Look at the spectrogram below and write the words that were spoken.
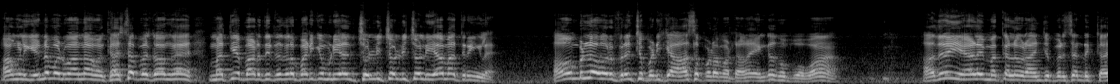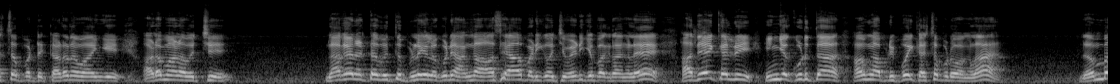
அவங்களுக்கு என்ன பண்ணுவாங்க? அவங்க கஷ்டப்பட்டவங்க மத்திய பாடத்திட்டத்தில் படிக்க முடியாதுன்னு சொல்லி சொல்லி சொல்லி ஏமாத்துறீங்களே. அவன் பிள்ளை ஒரு ஃப்ரெஞ்சு படிக்க ஆசைப்பட மாட்டானா? எங்கெங்க போவான்? அதுலேயும் ஏழை மக்கள் ஒரு அஞ்சு பெர்சன்ட் கஷ்டப்பட்டு கடனை வாங்கி அடமானம் வச்சு நகை நட்டை விற்று பிள்ளைகளை கொண்டு அங்கே ஆசையாக படிக்க வச்சு வேடிக்கை பார்க்குறாங்களே? அதே கல்வி இங்கே கொடுத்தா அவங்க அப்படி போய் கஷ்டப்படுவாங்களா? ரொம்ப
